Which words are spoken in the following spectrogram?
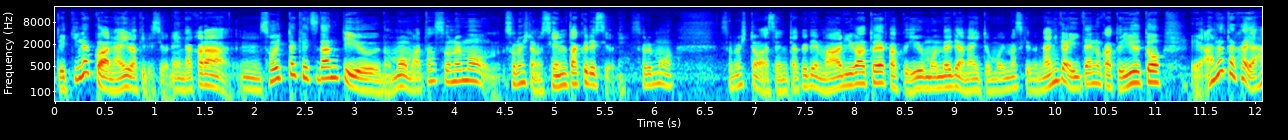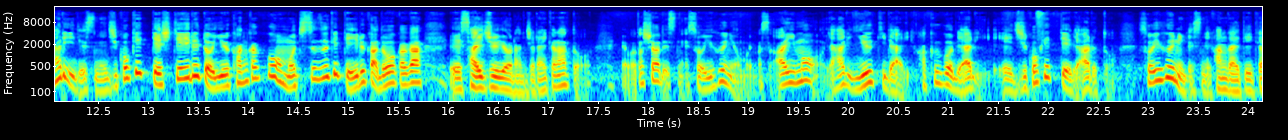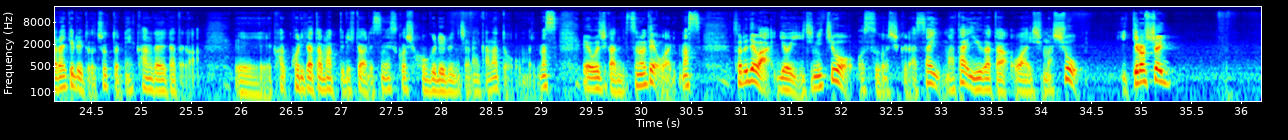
できなくはないわけですよね。だから、うん、そういった決断っていうのも、またそれも、その人の選択ですよね。それも、その人は選択で、周りがとやかく言う問題ではないと思いますけど、何が言いたいのかというと、えあなたがやはりですね、自己決定しているという感覚を持ち続けているかどうかが、え最重要なんじゃないかなと、え私はですね、そういうふうに思います。愛も、やはり勇気であり、覚悟であり、え自己決定であると、そういうふうにですね、考えていただけると、ちょっとね、考え方が、えー、凝り固まっている人はですね、少しほぐれるんじゃないかなと思います。えお時間ですので終わります。それでは、良い一日をお過ごしください。また夕方お会いしましょう。いってらっしゃい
